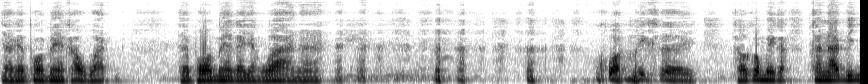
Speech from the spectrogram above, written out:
อยากให้พ่อแม่เข้าวัด แต่พ่อแม่ก็ยังว่านะความไม่เคย เขาก็ไม่กล้าขนาดวิญ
